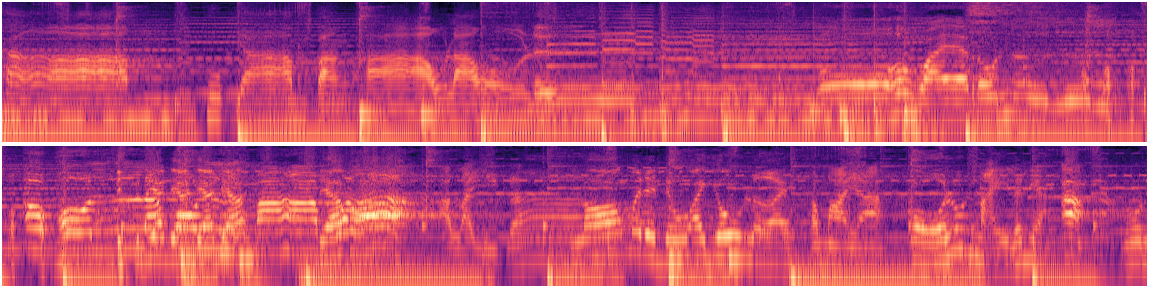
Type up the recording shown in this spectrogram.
ข้าม ทุกยามฟังข่าวเล่าเลย โอ้วัยรุ่นเอาผลเดี๋ยวเดี๋ยวเดี๋ยวเดี๋ยวมาเดี๋ยวฝากว่า อะไรอีกแล้วร้องไม่ได้ดูอายุเลยทำไมอะโกรุ่นไหนแล้วเนี่ยอะรุ่น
